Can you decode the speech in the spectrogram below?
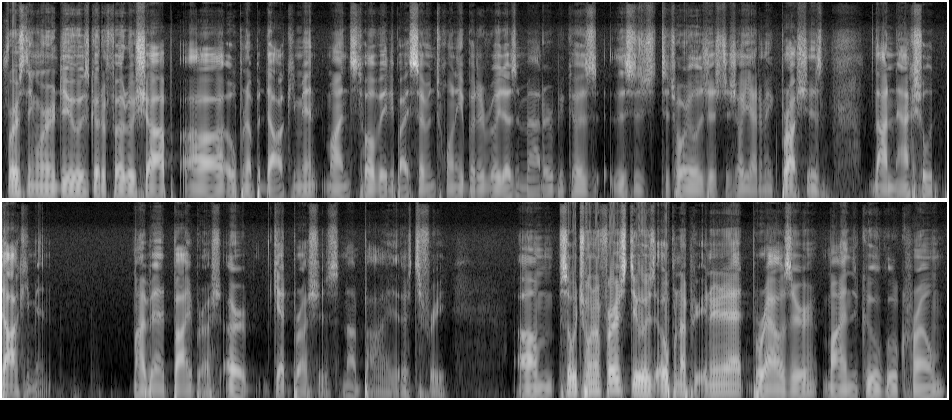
first thing we're going to do is go to Photoshop, uh, open up a document. Mine's 1280 by 720, but it really doesn't matter because this is tutorial is just to show you how to make brushes, not an actual document. My bad, buy brush or get brushes, not buy. It's free. Um, so what you want to first do is open up your internet browser. Mine's Google Chrome.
